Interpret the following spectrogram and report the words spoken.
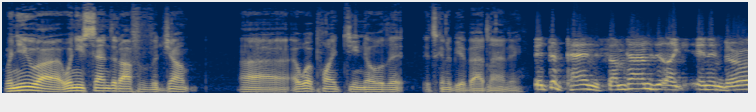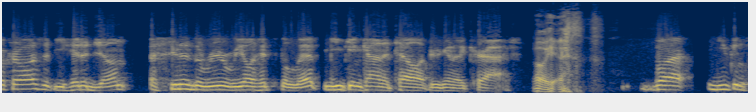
When you uh, when you send it off of a jump, uh, at what point do you know that it's going to be a bad landing? it depends sometimes like in endurocross if you hit a jump as soon as the rear wheel hits the lip you can kind of tell if you're gonna crash Oh yeah. but you can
